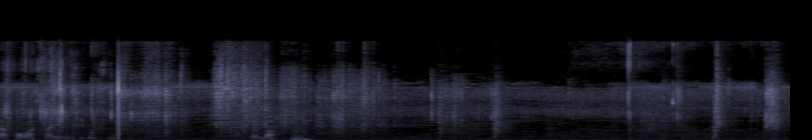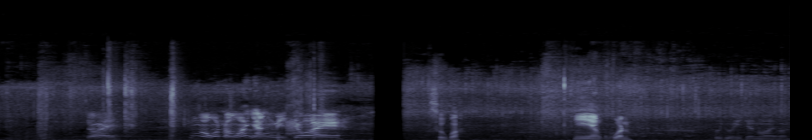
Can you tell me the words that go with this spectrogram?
ล่ะเพราะว่าใส่มันสีบ่สุกเห็นบ่อืมจอยมึงเอาว่าหนังว่าหยังนี่จอยสุกปะนี่ยังควรดูดูอีกจังหน่อยก่อน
